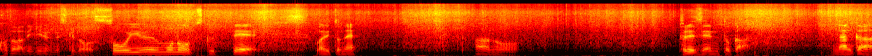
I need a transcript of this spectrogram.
ことができるんですけどそういうものを作って割とねあのプレゼンとかなんか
